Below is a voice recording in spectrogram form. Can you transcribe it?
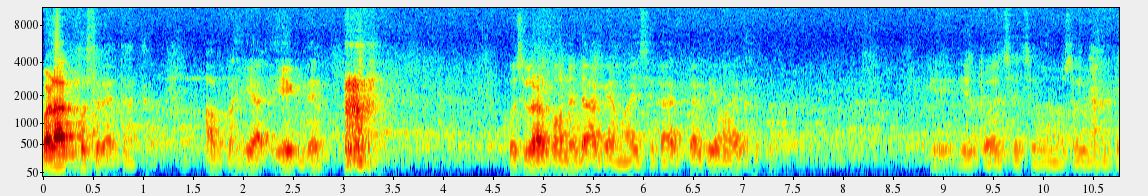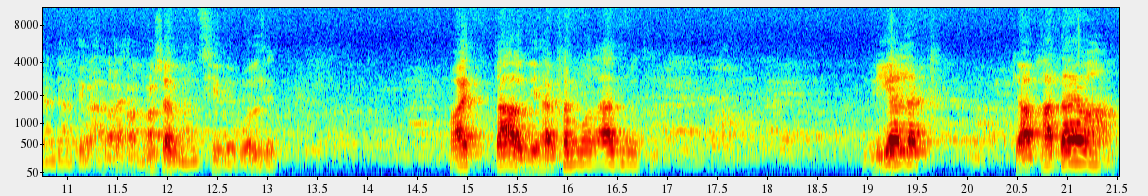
बड़ा खुश रहता था। अब भैया एक दिन कुछ लड़कों ने जाके हमारी शिकायत कर दी हमारे घर पर कि ये तो ऐसे ऐसे वो मुसलमान के यहाँ जाके खाता है। मुसलमान सीधे बोलते। हमारे ताऊ जी हर फन आदमी थे। लिया लट। क्या खाता है वहाँ?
